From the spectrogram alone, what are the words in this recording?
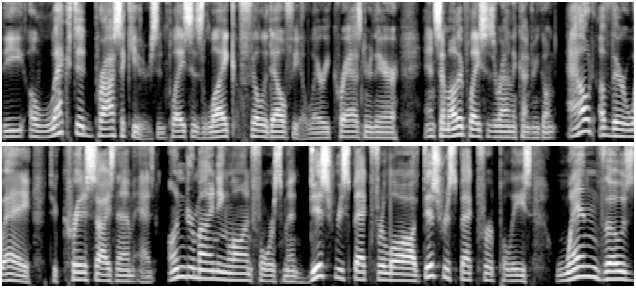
the elected prosecutors in places like Philadelphia, Larry Krasner there, and some other places around the country, going out of their way to criticize them as undermining law enforcement, disrespect for law, disrespect for police, when those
